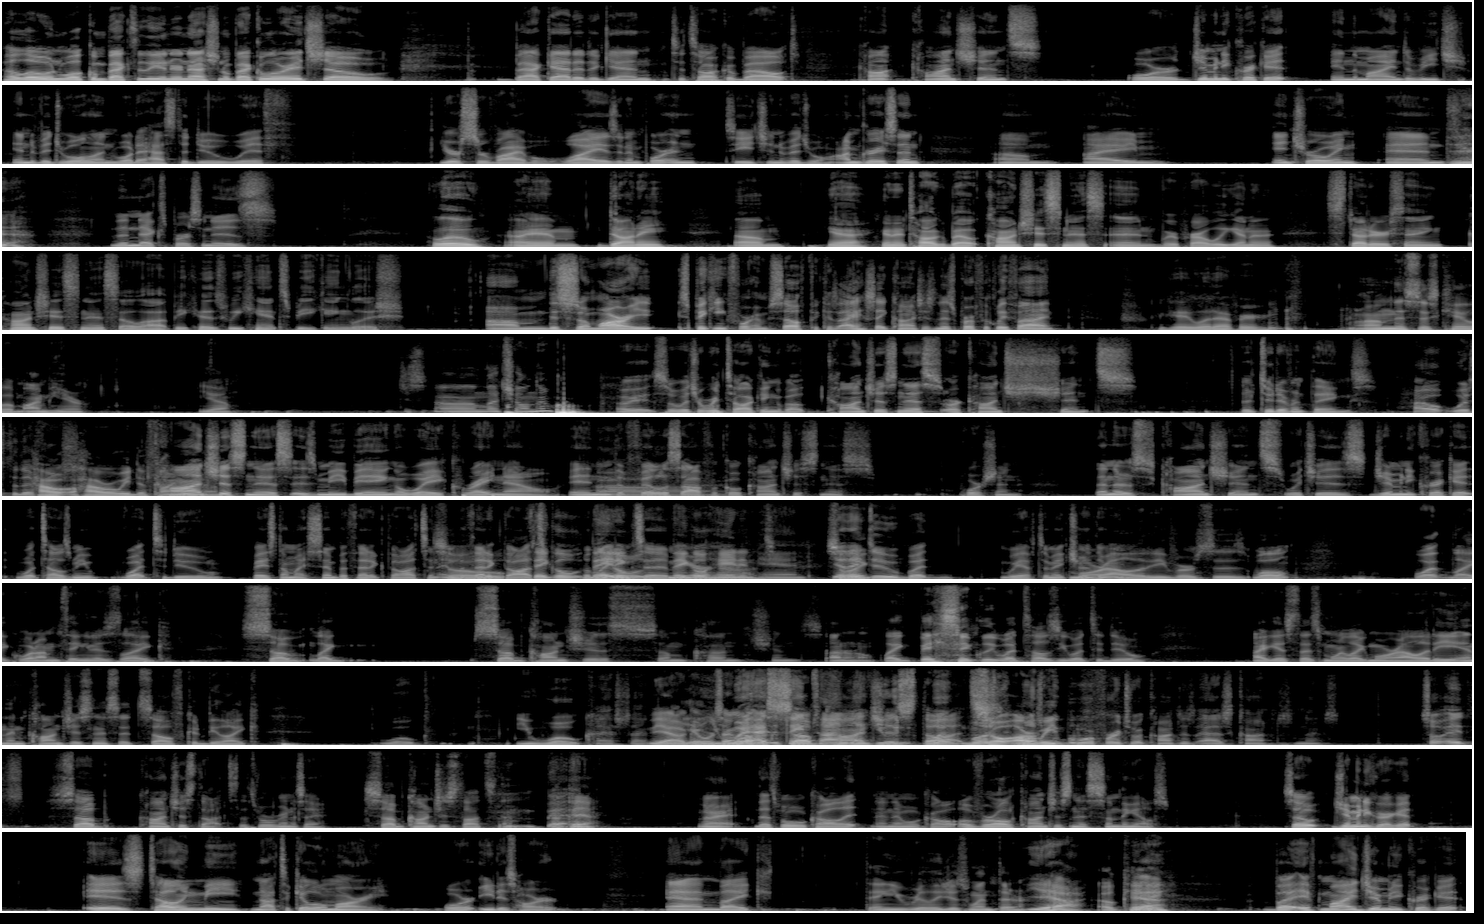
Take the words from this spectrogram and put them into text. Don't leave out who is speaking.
Speaker 1: Hello and welcome back to the International Baccalaureate Show. B- back at it again to talk about con- conscience or Jiminy Cricket in the mind of each individual and what it has to do with your survival. Why is it important to each individual? I'm Grayson. Um, I'm introing, and the next person is.
Speaker 2: Hello, I am Donnie. Um, yeah, gonna talk about consciousness, and we're probably gonna stutter saying consciousness a lot because we can't speak English.
Speaker 3: Um, this is Omari speaking for himself because I can say consciousness perfectly fine.
Speaker 2: Okay, whatever.
Speaker 4: Um, this is Caleb. I'm here. Yeah. Just uh, let y'all know.
Speaker 1: Okay, so which are we talking about? Consciousness or conscience? They're two different things.
Speaker 3: How? What's the difference?
Speaker 4: How how are we defining them?
Speaker 1: Consciousness is me being awake right now in the
Speaker 3: Ah.
Speaker 1: philosophical consciousness portion. Then there's conscience, which is Jiminy Cricket, what tells me what to do based on my sympathetic thoughts and
Speaker 4: So
Speaker 1: empathetic thoughts
Speaker 3: they go. They go.
Speaker 1: to
Speaker 3: they go
Speaker 1: mirror
Speaker 3: hand in
Speaker 1: neurons.
Speaker 3: hand.
Speaker 4: So
Speaker 1: yeah, they
Speaker 4: like
Speaker 1: do, but we have to make sure that we-
Speaker 4: Morality versus well, what like what I'm thinking is like sub like subconscious, subconscious. I don't know. Like basically what tells you what to do. I guess that's more like morality, and then consciousness itself could be like
Speaker 3: Woke.
Speaker 4: You woke.
Speaker 3: Hashtag
Speaker 1: Yeah, okay,
Speaker 4: Yeah,
Speaker 1: we're
Speaker 4: you
Speaker 1: talking
Speaker 4: woke.
Speaker 1: about
Speaker 3: at
Speaker 1: the
Speaker 3: the same time, like you can,
Speaker 1: subconscious
Speaker 3: but
Speaker 1: thoughts.
Speaker 3: most,
Speaker 4: So are
Speaker 3: most
Speaker 4: we-
Speaker 3: people refer to a conscious as consciousness. So it's
Speaker 1: subconscious thoughts. That's what we're gonna say.
Speaker 4: Subconscious thoughts then.
Speaker 3: Hmm, bad.
Speaker 1: Yeah. All right, that's what we'll call it, and then we'll call overall consciousness something else. So Jiminy Cricket is telling me not to kill Omari or eat his heart, and like,
Speaker 4: Dang, you really just went there.
Speaker 1: yeah,
Speaker 4: Okay.
Speaker 1: Yeah. But if my Jiminy Cricket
